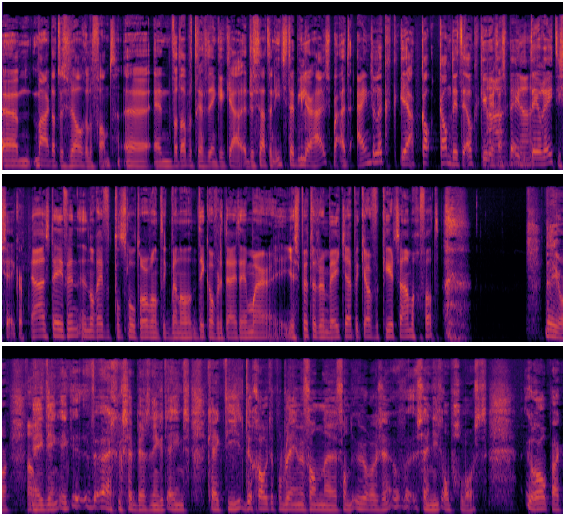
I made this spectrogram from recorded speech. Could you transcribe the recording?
Um, maar dat is wel relevant. Uh, en wat dat betreft denk ik, ja, er staat een iets stabieler huis. Maar uiteindelijk ja, kan, kan dit elke keer weer gaan spelen. Ja. Theoretisch zeker. Ja, Steven, nog even tot slot hoor. Want ik ben al dik over de tijd heen. Maar je sputtert een beetje. Heb ik jou verkeerd samengevat? Nee hoor. Oh. Nee, ik denk, ik, eigenlijk zijn Bert en ik het eens. Kijk, die, de grote problemen van, uh, van de euro zijn, zijn niet opgelost. Europa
